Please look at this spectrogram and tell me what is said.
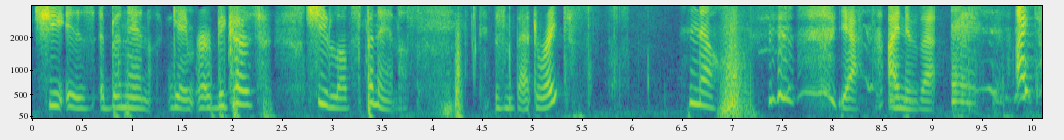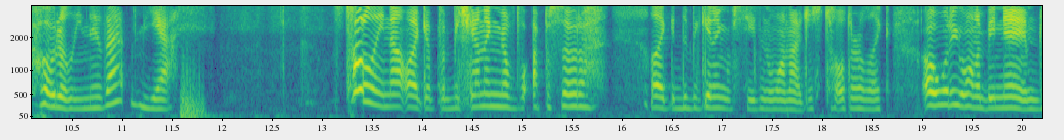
she is a banana gamer because she loves bananas. Isn't that right? No. yeah, I knew that. I totally knew that. Yeah. It's totally not like at the beginning of the episode. like at the beginning of season one, I just told her like, "Oh, what do you want to be named?"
